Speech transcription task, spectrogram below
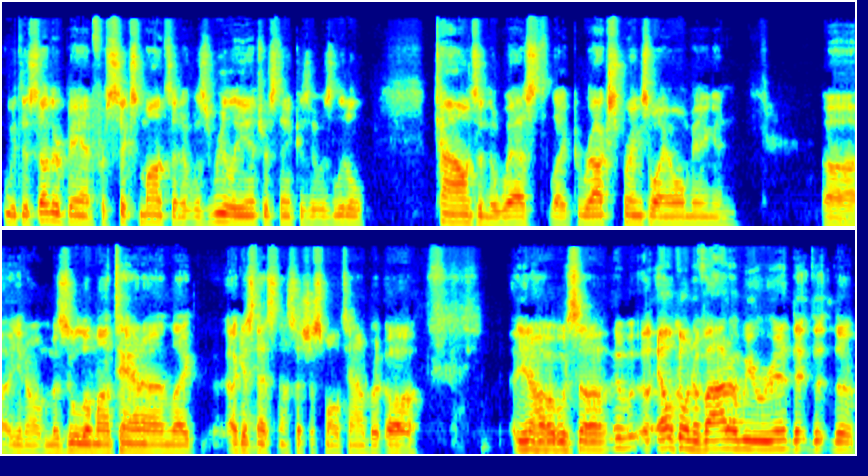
with this other band for six months, and it was really interesting because it was little towns in the West, like Rock Springs, Wyoming, and uh, you know Missoula, Montana, and like I guess that's not such a small town, but uh, you know it was, uh, it Elko, Nevada. We were in the, the the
